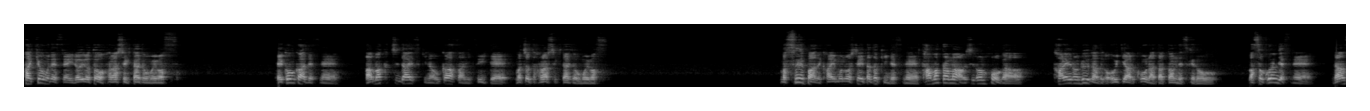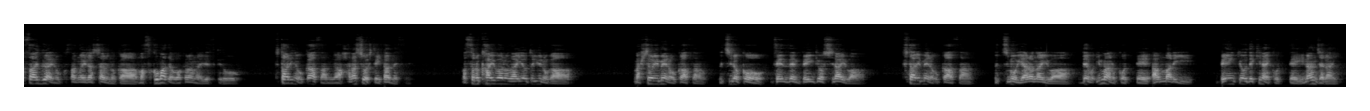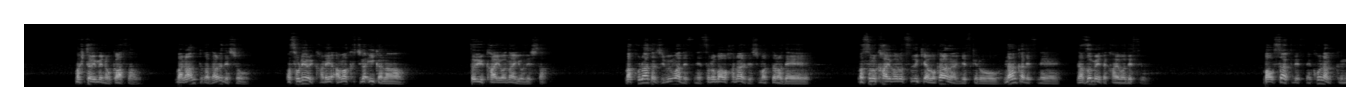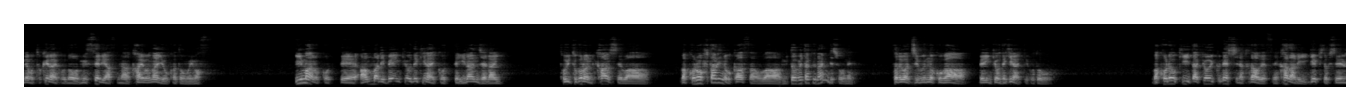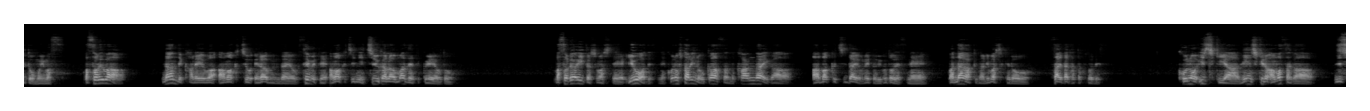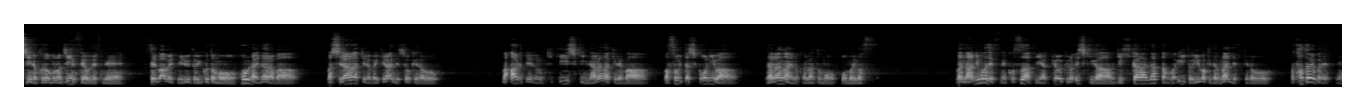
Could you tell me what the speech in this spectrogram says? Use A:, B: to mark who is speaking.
A: はい、今日もですね、いろいろと話していきたいと思います。え今回はですね、甘口大好きなお母さんについて、まあ、ちょっと話していきたいと思います。まあ、スーパーで買い物をしていた時にですね、たまたま後ろの方がカレーのルーなどが置いてあるコーナーだったんですけど、まあ、そこにですね、何歳ぐらいのお子さんがいらっしゃるのか、まあ、そこまではわからないですけど、2人のお母さんが話をしていたんですね。まあ、その会話の内容というのが、まあ、1人目のお母さん、うちの子全然勉強しないわ。2人目のお母さん、うちもやらないわ。でも今の子ってあんまり勉強できない子っていないんじゃない？まあ、1人目のお母さん、まあ、なんとかなるでしょう。まあ、それよりカレー甘口がいいかな。という会話内容でした。まあ、この後自分はですね、その場を離れてしまったので、まあ、その会話の続きはわからないんですけど、なんかですね、謎めいた会話ですよ。まあ、おそらくですね、コナン君でも解けないほどミステリアスな会話内容かと思います。今の子ってあんまり勉強できない子っていないんじゃない？というところに関しては、まあ、この2人のお母さんは認めたくないんでしょうね。それは自分の子が勉強できないということを。まあ、これを聞いた教育熱心な方はですね、かなり激怒していると思います。まあ、それは、なんでカレーは甘口を選ぶんだよ。せめて甘口に中辛を混ぜてくれよと。まあ、それはいいとしまして、要はですね、この2人のお母さんの考えが甘口だよねということですね。まあ、長くなりましたけど、伝えたかったことです。の意識や認識の甘さが自身の子供の人生をですね、狭めているということも本来ならば、まあ、知らなければいけないんでしょうけど、まあ、ある程度の危機意識にならなければ、まあ、そういった思考にはならないのかなとも思います。まあ、何もですね、子育てや教育の意識が激辛になった方がいいというわけではないんですけど、まあ、例えばですね、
